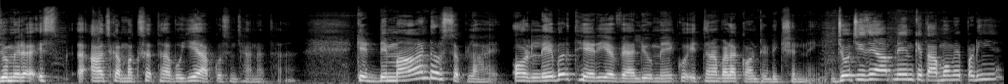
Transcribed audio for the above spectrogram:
जो मेरा इस आज का मकसद था, वो ये आपको समझाना था कि डिमांड और सप्लाई और लेबर थियरी ऑफ़ वैल्यू में कोई इतना बड़ा कॉन्ट्रडिक्शन नहीं है। जो चीज़ें आपने इन किताबों में पढ़ी हैं,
